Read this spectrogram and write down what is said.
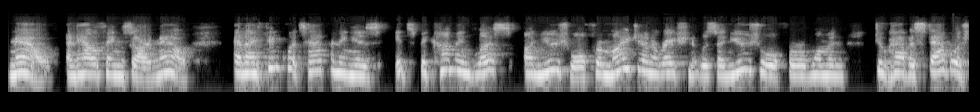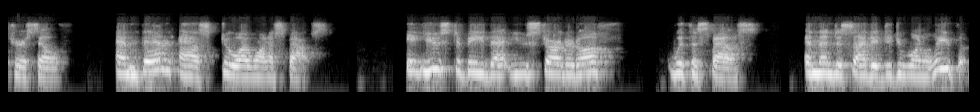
now and how things are now. And I think what's happening is it's becoming less unusual. For my generation, it was unusual for a woman to have established herself and then ask, Do I want a spouse? It used to be that you started off with a spouse and then decided, Did you want to leave them?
